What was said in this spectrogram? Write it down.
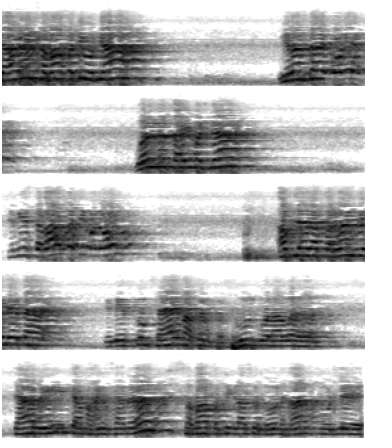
त्यावेळी सभापती होत्या. निलमताय गोडे वर्णताई म्हटल्या तुम्ही सभापती म्हणून आपल्याला परवानगी देत आहे की देशमुख साहेब आपण बसून बोलावं. त्यावेळी त्या माणसानं सभापतीला असं दोन हात जोडले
